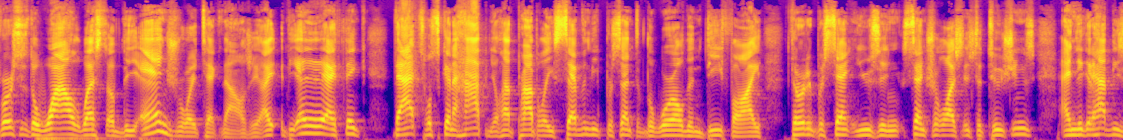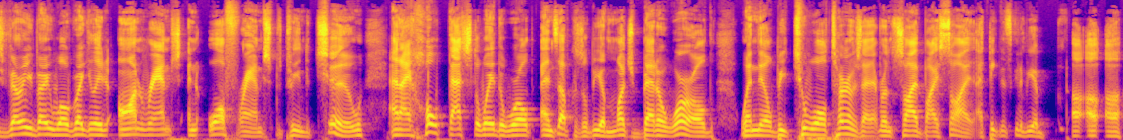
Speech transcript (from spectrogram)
versus the wild west of the Android technology. I, at the end of the day, I think that's what's going to happen. You'll have probably 70% of the world in DeFi, 30% using centralized institutions, and you're going to have these very, very well regulated on ramps and off off ramps between the two. And I hope that's the way the world ends up because it'll be a much better world when there'll be two alternatives that run side by side. I think it's going to be a a, a,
